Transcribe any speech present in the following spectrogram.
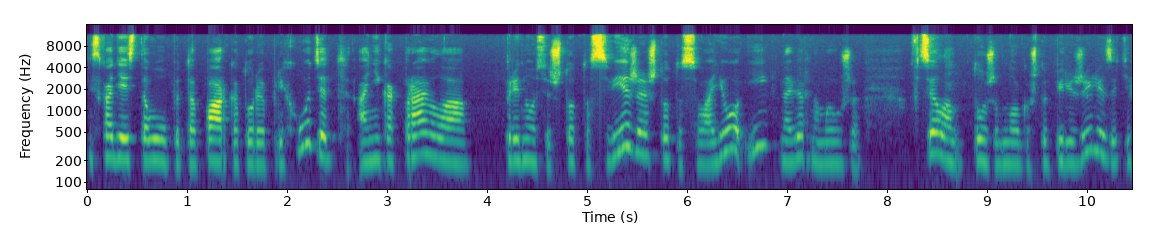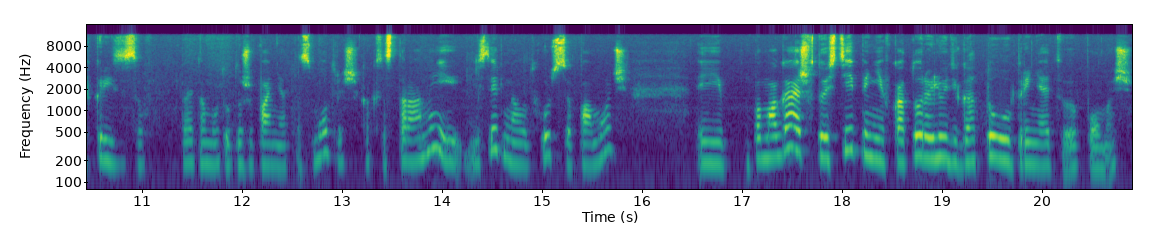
исходя из того опыта пар, которые приходят, они, как правило, приносят что-то свежее, что-то свое, и, наверное, мы уже в целом тоже много что пережили из этих кризисов, поэтому тут уже понятно, смотришь как со стороны, и действительно вот хочется помочь, и помогаешь в той степени, в которой люди готовы принять твою помощь.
